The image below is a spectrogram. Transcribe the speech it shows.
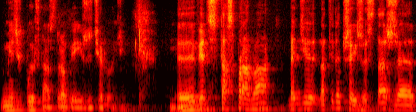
mieć wpływ na zdrowie i życie ludzi. Y, Więc ta sprawa będzie na tyle przejrzysta, że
